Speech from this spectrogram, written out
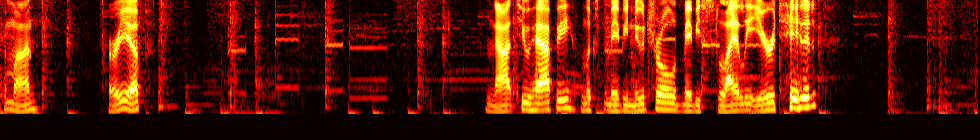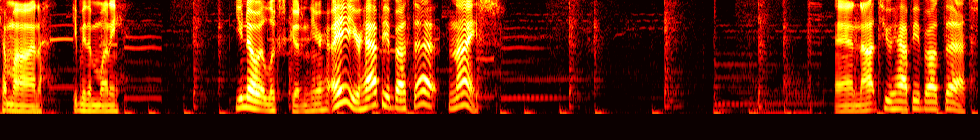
Come on. Hurry up. Not too happy. Looks maybe neutral, maybe slightly irritated. Come on. Give me the money. You know it looks good in here. Hey, you're happy about that. Nice. And not too happy about that.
